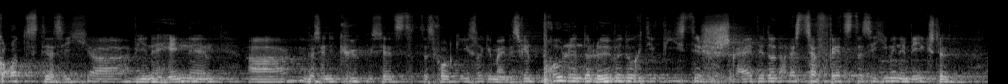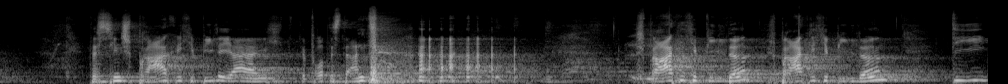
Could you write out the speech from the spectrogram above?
Gott, der sich äh, wie eine Henne äh, über seine Küken setzt, das Volk Israel gemeint ist, wie ein brüllender Löwe durch die Wüste schreitet und alles zerfetzt, das sich ihm in den Weg stellt. Das sind sprachliche Bilder, ja, ich, der Protestant. sprachliche Bilder, sprachliche Bilder, die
